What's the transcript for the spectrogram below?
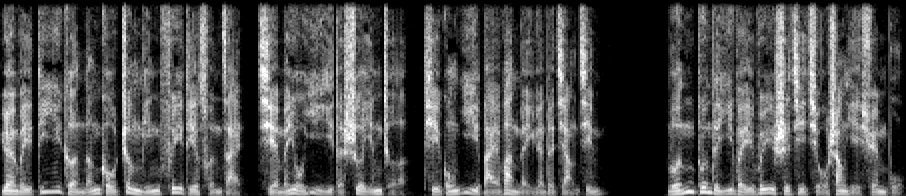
愿为第一个能够证明飞碟存在且没有异议的摄影者提供一百万美元的奖金。伦敦的一位威士忌酒商也宣布，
